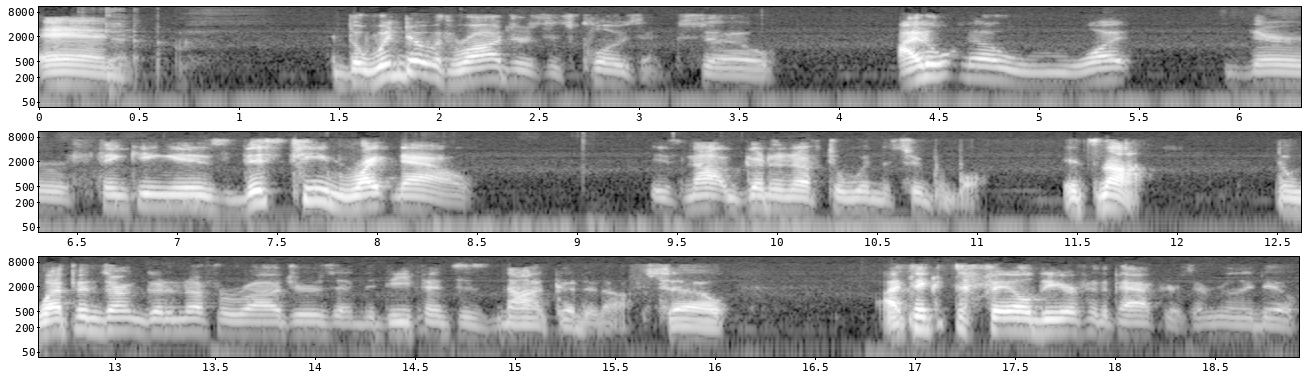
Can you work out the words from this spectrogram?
and yeah. the window with Rodgers is closing. So, I don't know what their thinking is this team right now is not good enough to win the Super Bowl. It's not. The weapons aren't good enough for Rodgers, and the defense is not good enough. So I think it's a failed year for the Packers. I really do.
